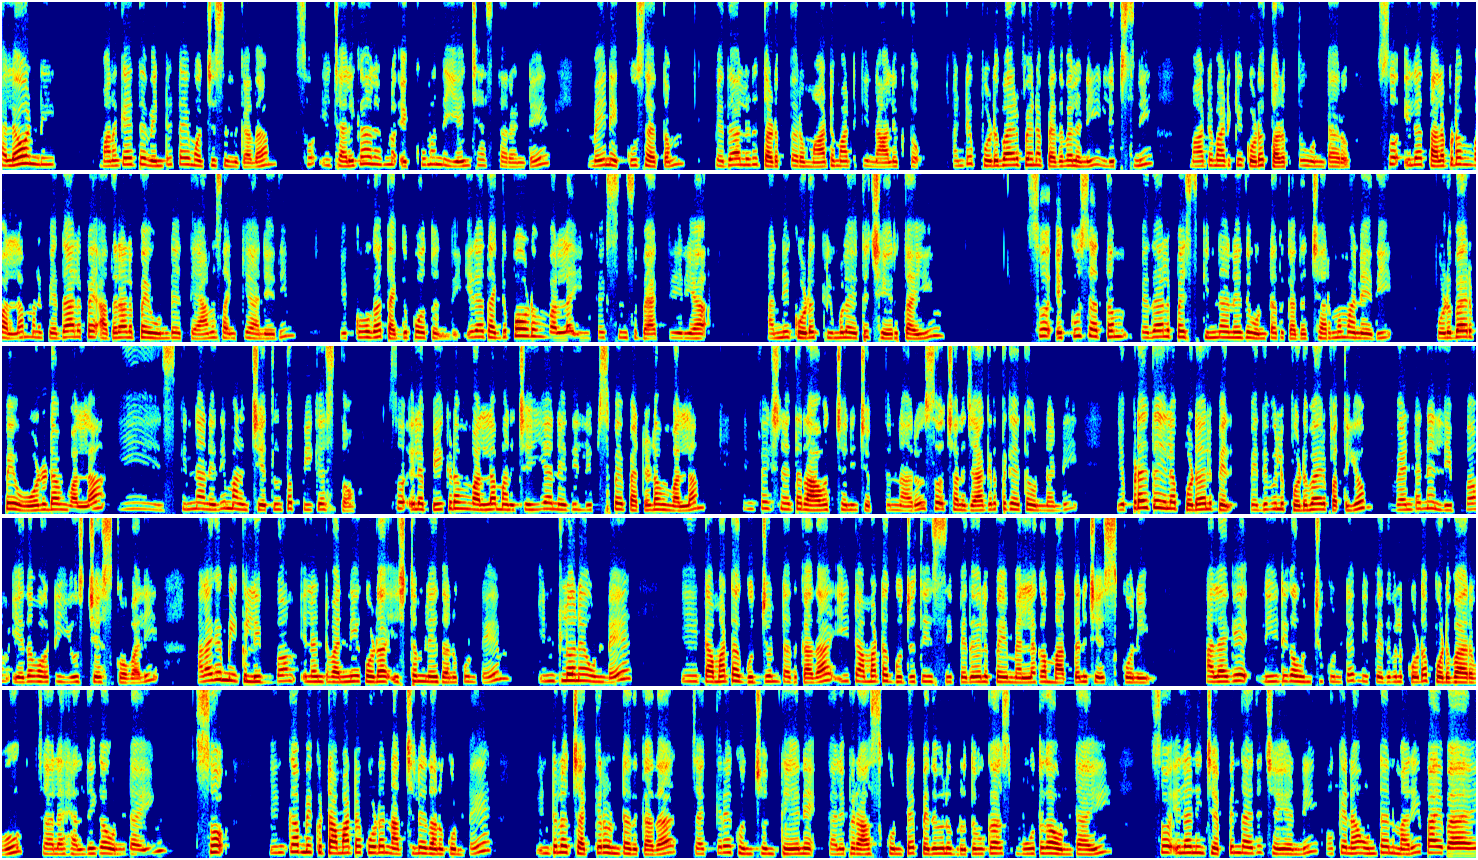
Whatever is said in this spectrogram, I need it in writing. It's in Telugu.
హలో అండి. మనకైతే వింటర్ టైం వచ్చేసింది కదా! సో, ఈ చలికాలంలో ఎక్కువ మంది ఏం చేస్తారంటే, మెయిన్ ఎక్కువ శాతం పెదాలను తడుపుతారు మాట మాటకి నాలుకతో. అంటే పొడిబారిపోయిన పెదవులని, లిప్స్‌ని మాట మాటకి కూడా తడుపుతూ ఉంటారు. సో, ఇలా తలపడం వల్ల మన పెదాలపై, అదరాలపై ఉండే తేమ సంఖ్య అనేది ఎక్కువగా తగ్గిపోతుంది. ఇలా తగ్గిపోవడం వల్ల ఇన్ఫెక్షన్స్, బ్యాక్టీరియా అన్నీ కూడా క్రిములు అయితే చేరుతాయి. సో, ఎక్కువ శాతం పెదాలపై స్కిన్ అనేది ఉంటుంది కదా! చర్మం అనేది పొడిబారిపై ఊడడం వల్ల ఈ స్కిన్ అనేది మనం చేతులతో పీకేస్తాం. సో, ఇలా పీకడం వల్ల మన చెయ్యి అనేది లిప్స్‌పై పెట్టడం వల్ల ఇన్ఫెక్షన్ అయితే రావచ్చని చెప్తున్నారు. సో, చాలా జాగ్రత్తగా అయితే ఉండండి. ఎప్పుడైతే ఇలా పొడవలు పెదవులు పొడిబారిపోతాయో వెంటనే లిప్ బామ్ ఏదో ఒకటి యూజ్ చేసుకోవాలి. అలాగే మీకు లిప్ బామ్ ఇలాంటివన్నీ కూడా ఇష్టం లేదనుకుంటే ఇంట్లోనే ఉండే ఈ టమాటా గుజ్జు ఉంటుంది కదా! ఈ టమాటా గుజ్జు తీసి పెదవులపై మెల్లగా మర్దన చేసుకొని, అలాగే నీట్‌గా ఉంచుకుంటే మీ పెదవులు కూడా పొడిబారవు. చాలా హెల్తీగా ఉంటాయి. సో, ఇంకా మీకు టమాటా కూడా నచ్చలేదు అనుకుంటే ఇంట్లో చక్కెర ఉంటుంది కదా! చక్కెర కొంచెం తేనె కలిపి రాసుకుంటే పెదవులు మృదువుగా, స్మూత్‌గా ఉంటాయి. సో, ఇలా నేను చెప్పింది అయితే చేయండి. ఓకేనా? ఉంటాను మరి. Bye bye.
